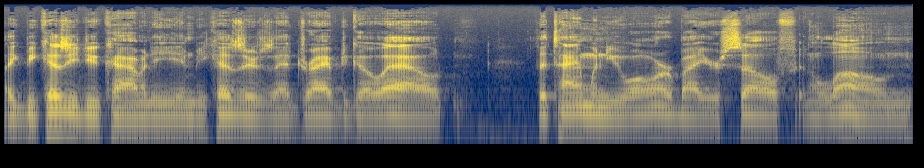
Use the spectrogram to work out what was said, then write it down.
like because you do comedy and because there's that drive to go out, the time when you are by yourself and alone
